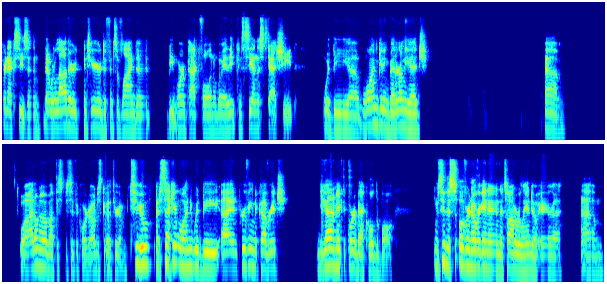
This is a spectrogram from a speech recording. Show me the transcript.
for next season that would allow their interior defensive line to be more impactful in a way that you can see on the stat sheet would be uh, one getting better on the edge um, well i don't know about the specific order i'll just go through them two a second one would be uh, improving the coverage you got to make the quarterback hold the ball. You see this over and over again in the Todd Orlando era, um,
